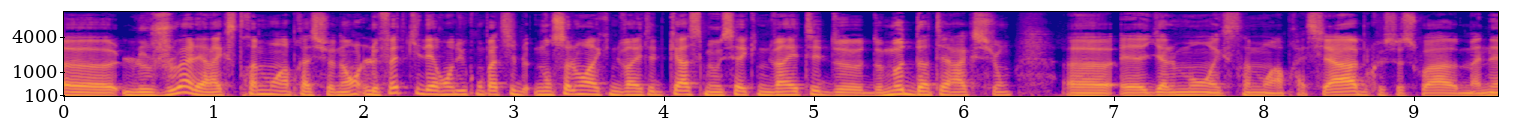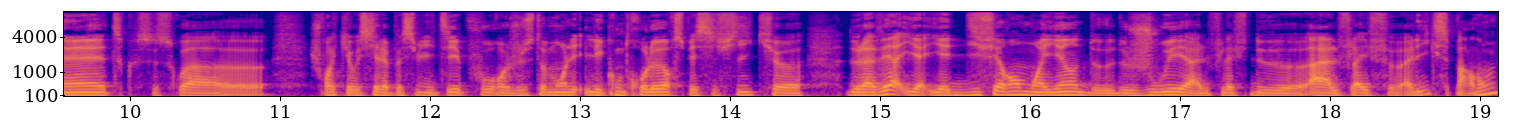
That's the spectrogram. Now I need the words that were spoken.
euh, le jeu a l'air extrêmement impressionnant. Le fait qu'il est rendu compatible non seulement avec une variété de casques, mais aussi avec une variété de, de modes d'interaction euh, est également extrêmement appréciable, que ce soit manette, que ce soit... Euh, je crois qu'il y a aussi la possibilité pour justement les, contrôleurs spécifiques euh, de la VR. Il y a, il y a différents moyens de, de jouer à Half-Life 2, à Half-Life Alix, pardon.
